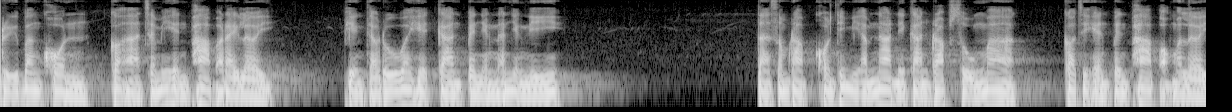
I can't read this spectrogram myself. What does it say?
หรือบางคนก็อาจจะไม่เห็นภาพอะไรเลย เพียงแต่รู้ว่าเหตุการณ์เป็นอย่างนั้นอย่างนี้ แต่สำหรับคนที่มีอำนาจในการรับสูงมาก ก็จะเห็นเป็นภาพออกมาเลย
